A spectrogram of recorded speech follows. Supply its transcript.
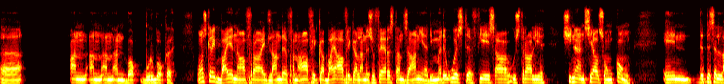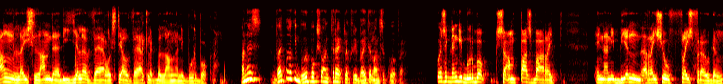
uh aan aan aan aan bok boerbokke. Ons kry baie navrae uit lande van Afrika, baie Afrika lande sover as Tansanië, die Midde-Ooste, VSA, Australië, China en selfs Hong Kong. En dit is 'n lang lys lande, die hele wêreld stel werklik belang in die boerbokke. Hannes, wat maak die boerbok so aantreklik vir die buitelandse koper? Koos ek dink die boerbok se aanpasbaarheid en dan die been ratio vleisverhouding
